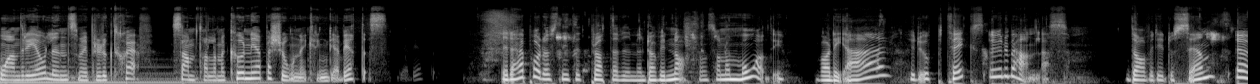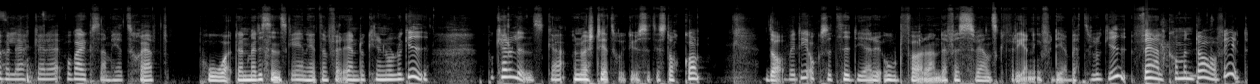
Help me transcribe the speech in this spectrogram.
och Andrea Olin som är produktchef samtala med kunniga personer kring diabetes. I det här poddavsnittet pratar vi med David Nathansson om MODY. Vad det är, hur det upptäcks och hur det behandlas. David är docent, överläkare och verksamhetschef på den medicinska enheten för endokrinologi på Karolinska Universitetssjukhuset i Stockholm. David är också tidigare ordförande för Svensk förening för diabetologi. Välkommen David!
